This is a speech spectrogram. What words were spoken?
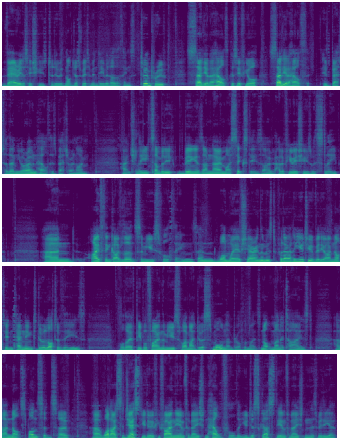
various issues to do with not just vitamin D but other things to improve cellular health because if your cellular health is better then your own health is better and I'm actually somebody being as I'm now in my 60s I've had a few issues with sleep and I think I've learnt some useful things and one way of sharing them is to put out a YouTube video. I'm not intending to do a lot of these, although if people find them useful I might do a small number of them. It's not monetized and I'm not sponsored. So uh, what I suggest you do if you find the information helpful that you discuss the information in this video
